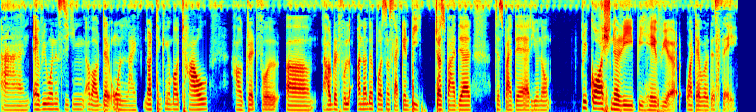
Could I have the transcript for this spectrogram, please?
And everyone is seeking about their own life not thinking about how how dreadful um, how dreadful another person's life can be just by their just by their you know precautionary behavior whatever they say.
